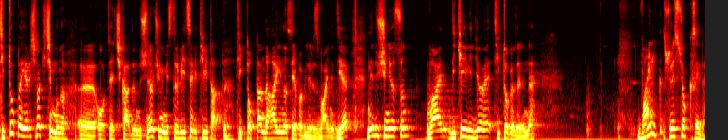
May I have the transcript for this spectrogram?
TikTok'la yarışmak için bunu e, ortaya çıkardığını düşünüyorum. Çünkü Mr. Beats'e bir tweet attı. TikTok'tan daha iyi nasıl yapabiliriz Vine'ı diye. Ne düşünüyorsun? Vine, dikey video ve TikTok özelinde. Vine süresi çok kısaydı.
